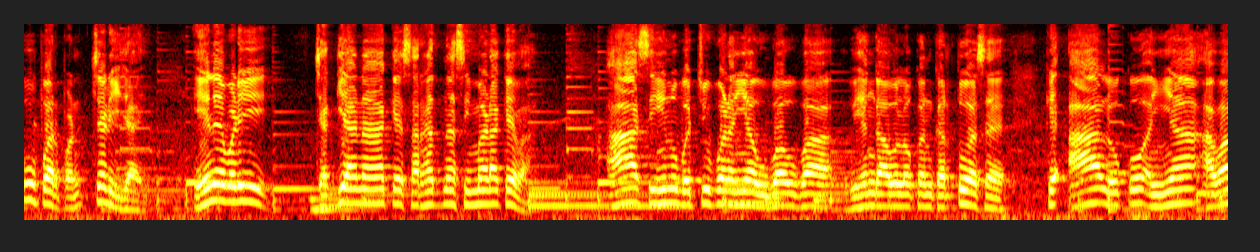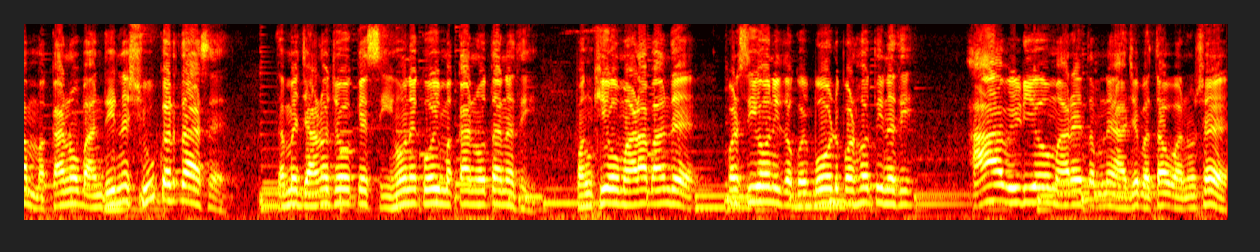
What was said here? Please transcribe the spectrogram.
ઉપર પણ ચડી જાય. એને વળી જગ્યાના કે સરહદના સીમાડા કેવા? આ સિંહનું બચ્ચું પણ અહીંયા ઊભા ઊભા વિહંગાવલોકન કરતું હશે કે આ લોકો અહીંયા આવા મકાનો બાંધીને શું કરતા હશે? તમે જાણો છો કે સિંહોને કોઈ મકાન હોતા નથી. પંખીઓ માળા બાંધે, પણ સિંહોની તો કોઈ બોર્ડ પણ હોતી નથી. આ વીડિયો મારે તમને આજે બતાવવાનો છે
